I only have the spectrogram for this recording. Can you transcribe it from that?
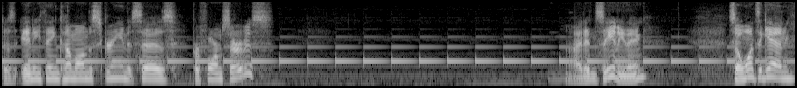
Does anything come on the screen that says perform service? I didn't see anything. So once again,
